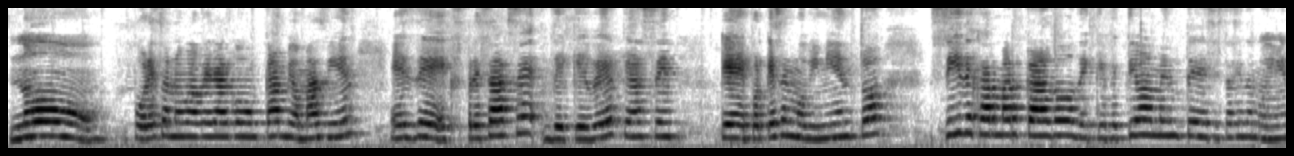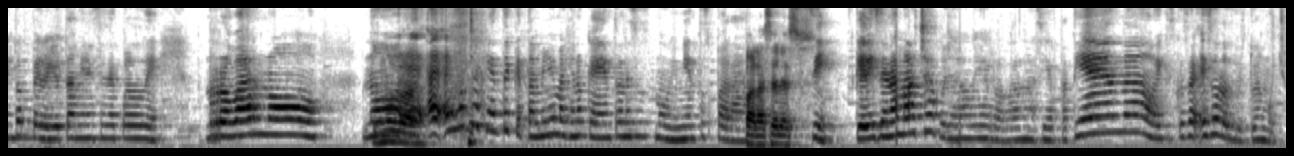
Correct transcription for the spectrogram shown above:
No, por eso no va a haber algo, un cambio, más bien es de expresarse, de que ver qué hace, que porque es el movimiento, sí dejar marcado de que efectivamente se está haciendo el movimiento, pero yo también estoy de acuerdo de robar no no, eh, hay, mucha gente que también me imagino que entra en esos movimientos para... Para hacer eso. Sí, que dicen, a ah, marcha, pues ya no voy a robar una cierta tienda o X cosa. Eso los virtúen mucho.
